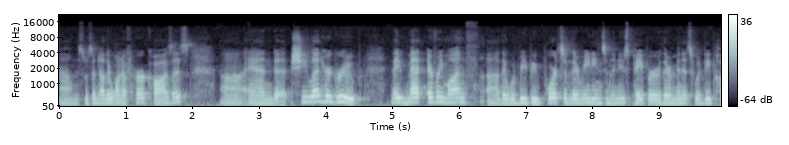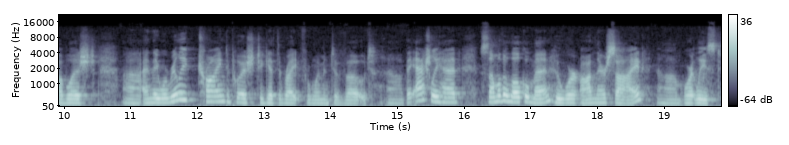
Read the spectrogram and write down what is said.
Um, this was another one of her causes. Uh, and uh, she led her group. They met every month. Uh, there would be reports of their meetings in the newspaper, their minutes would be published, uh, and they were really trying to push to get the right for women to vote. Uh, they actually had some of the local men who were on their side, um, or at least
